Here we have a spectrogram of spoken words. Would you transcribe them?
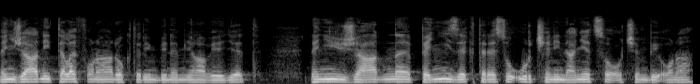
není žádný telefonát, o kterým by neměla vědět, není žádné peníze, které jsou určeny na něco, o čem by ona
